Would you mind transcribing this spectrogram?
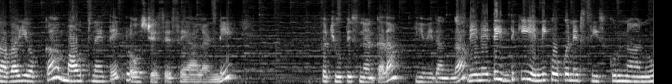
కవర్ యొక్క మౌత్ని అయితే క్లోజ్ చేసేసేయాలండి. ఇక్కడ చూపిస్తున్నాను కదా ఈ విధంగా. నేనైతే ఇంటికి ఎన్ని కోకోనట్స్ తీసుకున్నాను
